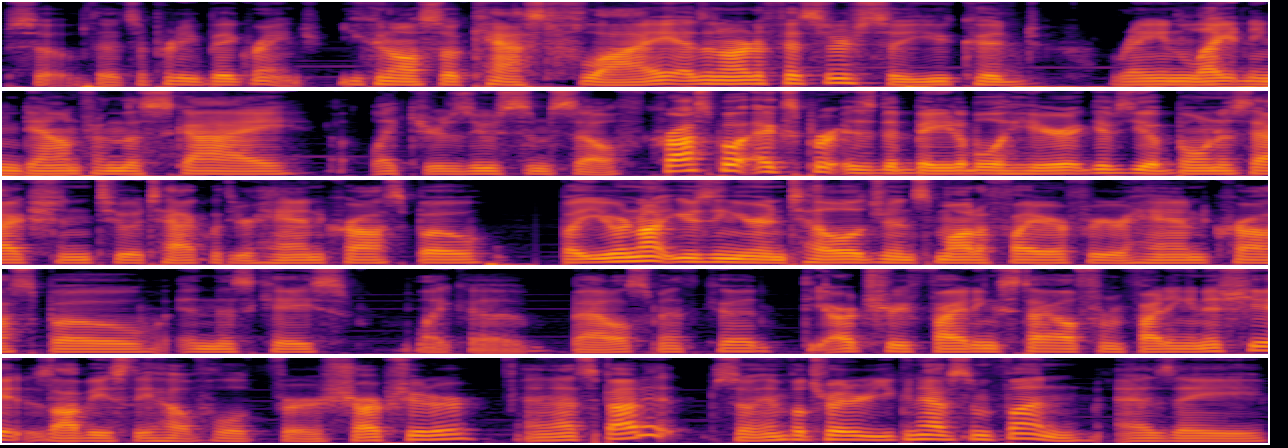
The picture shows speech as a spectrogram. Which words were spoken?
so that's a pretty big range. You can also cast Fly as an artificer, so you could rain lightning down from the sky like your Zeus himself. Crossbow Expert is debatable here. It gives you a bonus action to attack with your hand crossbow, but you're not using your intelligence modifier for your hand crossbow in this case like a battlesmith could. The archery fighting style from Fighting Initiate is obviously helpful for sharpshooter, and that's about it. So infiltrator, you can have some fun as a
